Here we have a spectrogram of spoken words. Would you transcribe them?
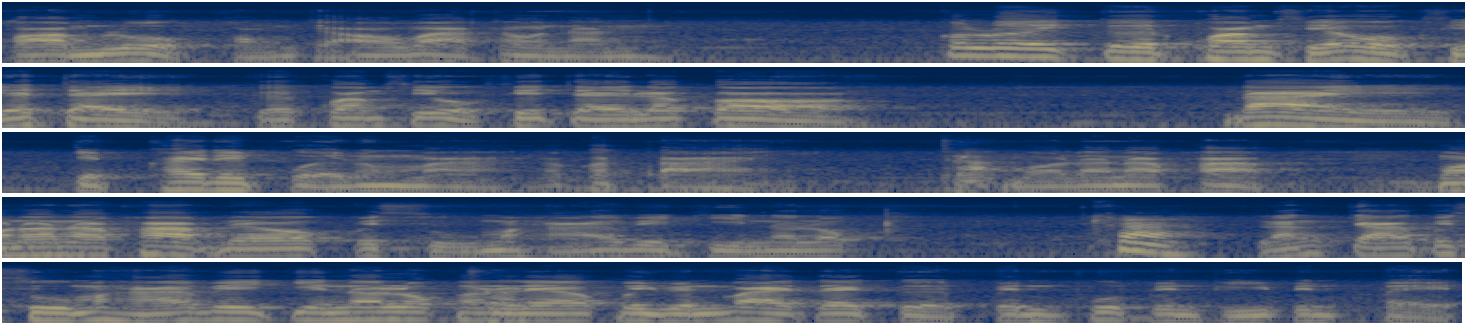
ความโลภของเจ้าอาวาสเท่านั้น ก็เลยเกิดความเสียอกเสียใจ เกิดความเสียอกเสียใจแล้วก็ ได้เก็บไข้ได้ป่วยลงมา แล้วก็ตายครับ มรณภาพมรณภาพแล้วไปสู่มหาเวจีนรก ค่ะ หลังจากไปสู่มหาเวจีนรกกันแล้วไปเวียนว่ายได้เกิดเป็นพูดเป็นผีเป็นเปรต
